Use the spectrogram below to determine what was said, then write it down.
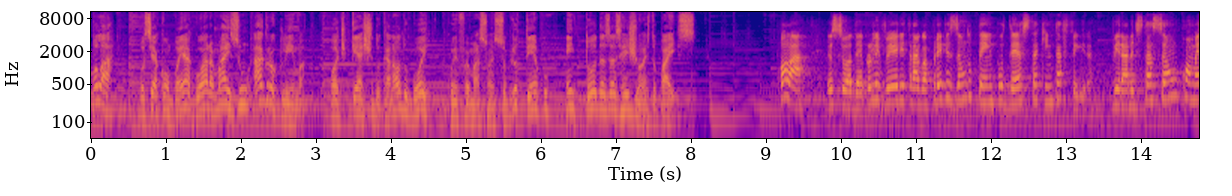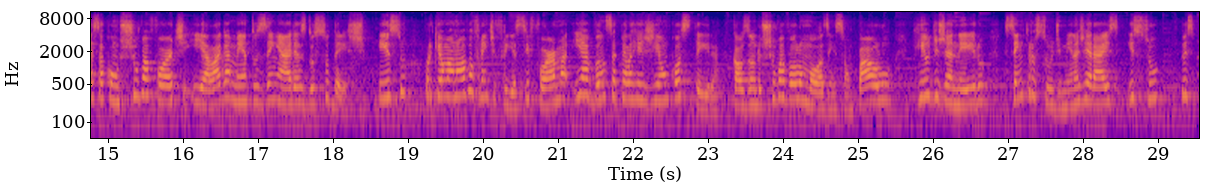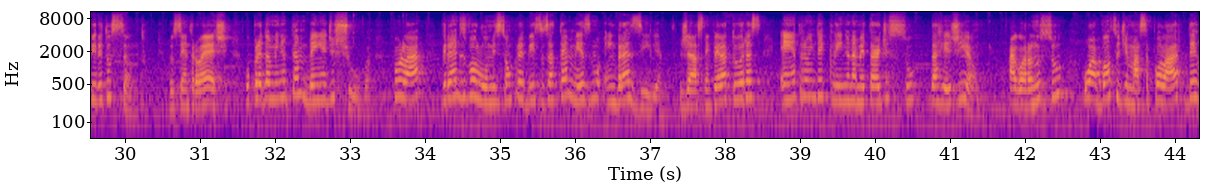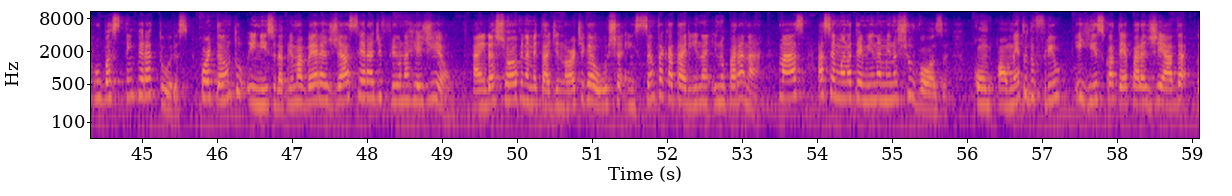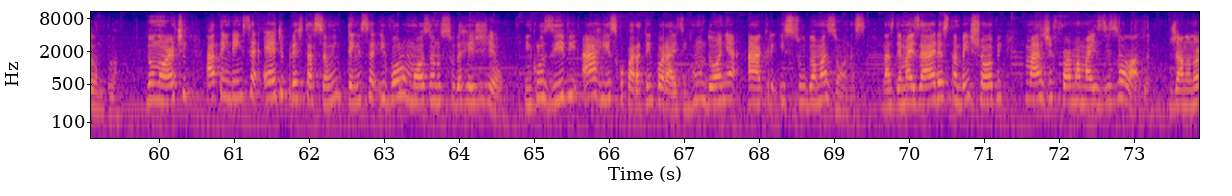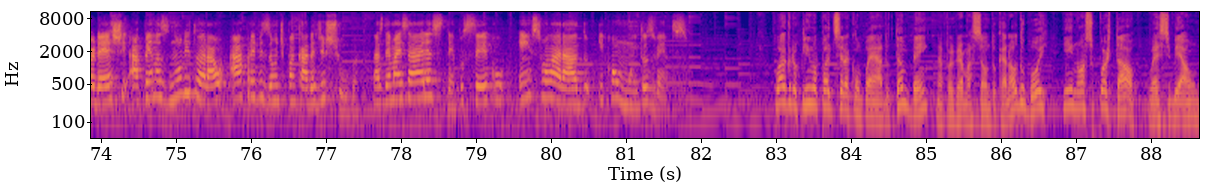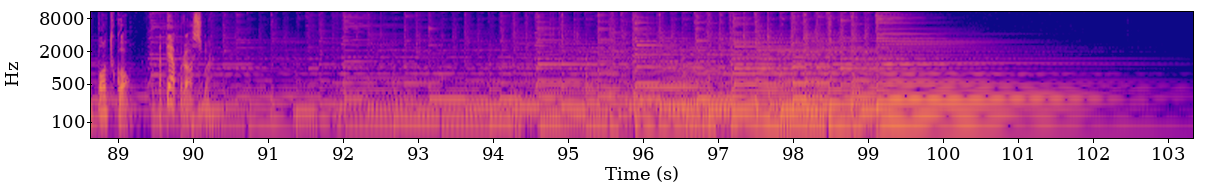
Olá, você acompanha agora mais um Agroclima, podcast do canal do Boi com informações sobre o tempo em todas as regiões do país. Olá, eu sou a Débora Oliveira e trago a previsão do tempo desta quinta-feira. Virada de estação começa com chuva forte e alagamentos em áreas do Sudeste. Isso porque uma nova frente fria se forma e avança pela região costeira, causando chuva volumosa em São Paulo, Rio de Janeiro, centro-sul de Minas Gerais e sul do Espírito Santo. No centro-oeste, o predomínio também é de chuva. Por lá, grandes volumes são previstos até mesmo em Brasília. Já as temperaturas entram em declínio na metade sul da região. Agora no sul, o avanço de massa polar derruba as temperaturas. Portanto, o início da primavera já será de frio na região. Ainda chove na metade norte gaúcha, em Santa Catarina e no Paraná, mas a semana termina menos chuvosa, com aumento do frio e risco até para geada ampla. No norte, a tendência é de prestação intensa e volumosa no sul da região. Inclusive, há risco para temporais em Rondônia, Acre e sul do Amazonas. Nas demais áreas também chove, mas de forma mais isolada. Já no Nordeste, apenas no litoral há previsão de pancadas de chuva. Nas demais áreas, tempo seco, ensolarado e com muitos ventos. O agroclima pode ser acompanhado também na programação do Canal do Boi e em nosso portal, o sba1.com. Até a próxima!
